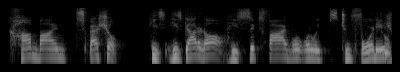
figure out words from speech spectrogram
combine special. He's he's got it all. He's 6'5", what, what are we, 240 ish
